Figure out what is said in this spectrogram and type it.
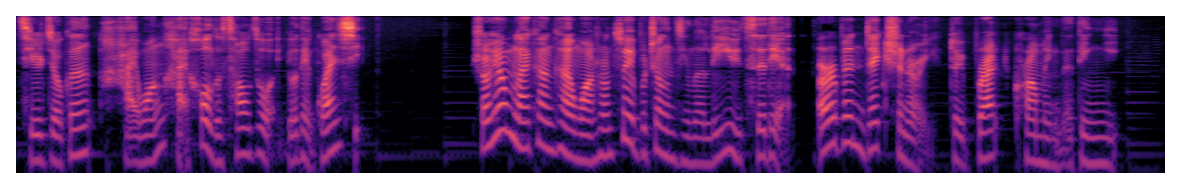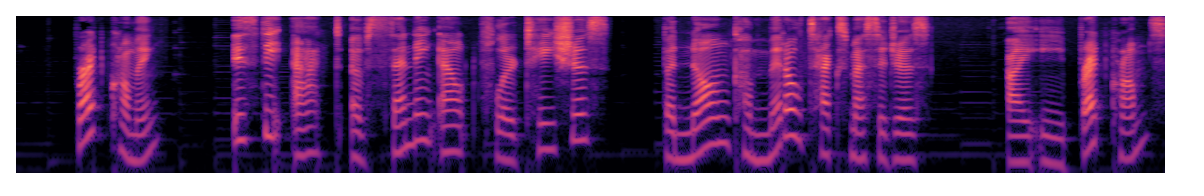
其实就跟海王海后的操作有点关系。 首先，我们来看看网上最不正经的俚语词典 Urban Dictionary 对 breadcrumbing 的定义。Breadcrumbing is the act of sending out flirtatious but non-committal text messages, i.e., breadcrumbs,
